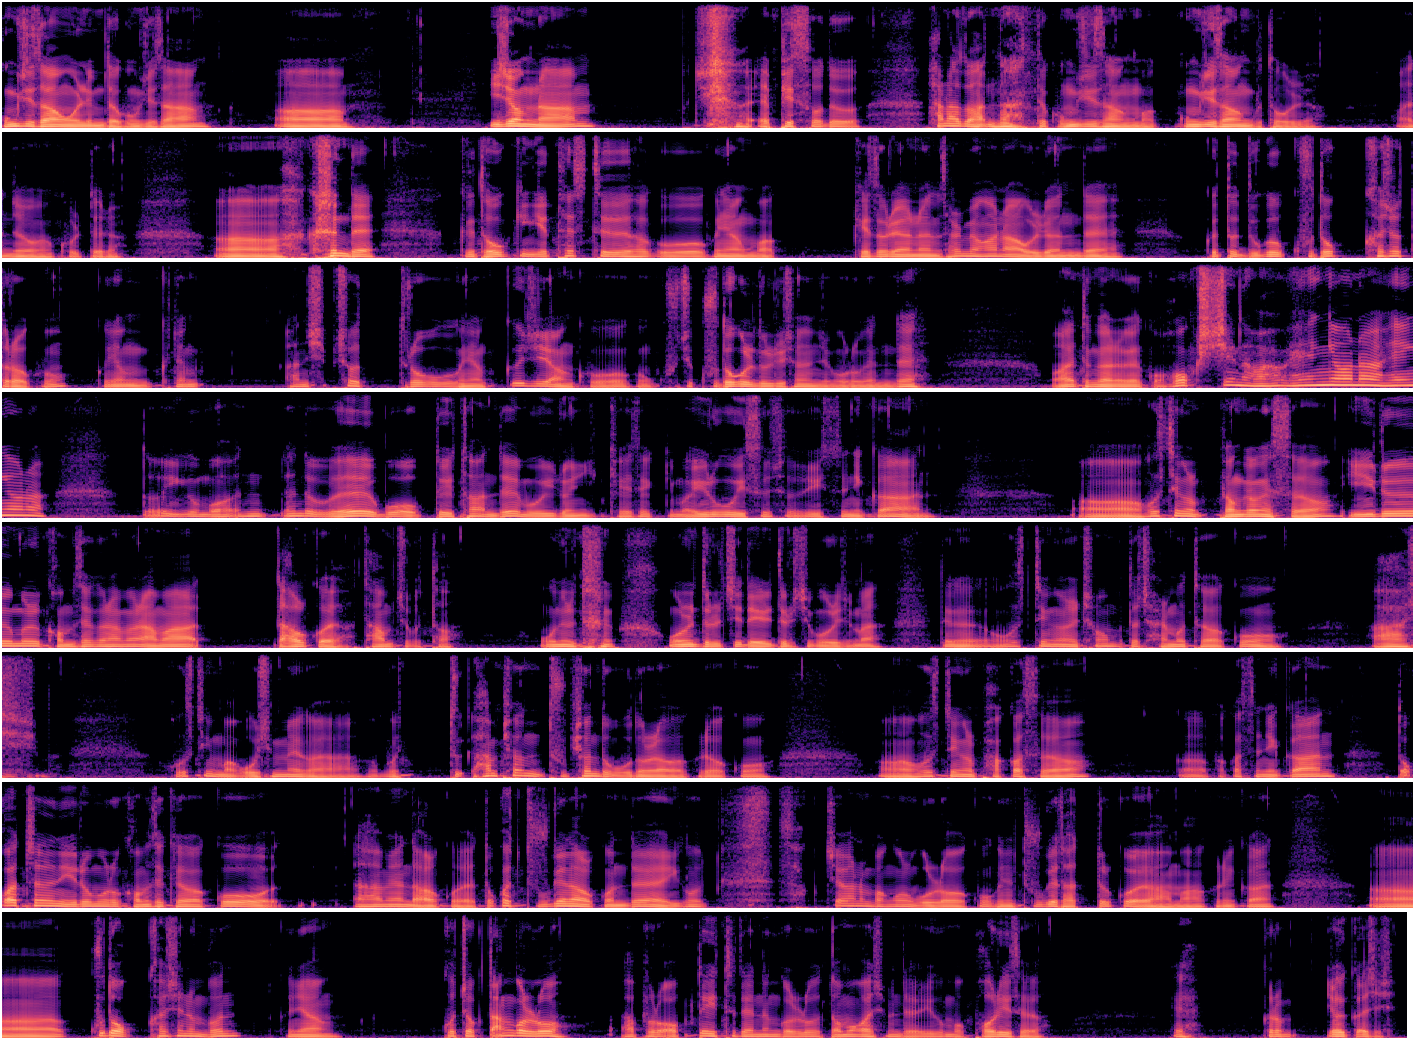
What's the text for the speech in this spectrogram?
공지사항 올립니다. 공지사항. 어, 이정남 지금 에피소드 하나도 안 나왔는데 공지사항 막 공지사항부터 올려. 완전 골 때려. 어, 그런데 그 더 웃긴 게 테스트하고 그냥 막 개소리하는 설명 하나 올렸는데 그것도 누구 구독하셨더라고. 그냥 그냥 한 10초 들어보고 그냥 끄지 않고 그럼 굳이 구독을 누르셨는지 모르겠는데 뭐 하여튼 간에 혹시나 행여나 행여나 또 이거 뭐 했는데 왜 뭐 업데이트 안 돼? 뭐 이런 이 개새끼 막 이러고 있을 수도 있으니까 어 호스팅을 변경했어요. 이름을 검색을 하면 아마 나올 거예요. 다음 주부터. 오늘 들 오늘 들을지 내일 들을지 모르지만 그 호스팅을 처음부터 잘못해 갖고 아씨 호스팅 막 50메가 뭐 한 편 두 편도 못 올라가 그래 갖고 어 호스팅을 바꿨어요. 어 바꿨으니까 똑같은 이름으로 검색해 갖고 하면 나올 거예요. 똑같이 두 개 나올 건데 이거 삭제하는 방법을 몰라갖고 그냥 두 개 다 뜰 거예요 아마. 그러니까 어, 구독하시는 분 그냥 그쪽 딴 걸로 앞으로 업데이트 되는 걸로 넘어가시면 돼요. 이거 뭐 버리세요. 예, 그럼 여기까지.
